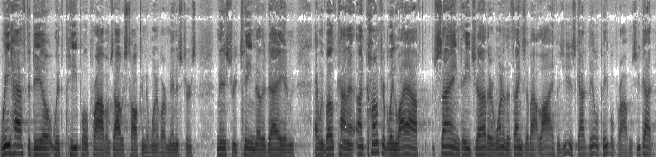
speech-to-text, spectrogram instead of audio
we have to deal with people problems. I was talking to one of our ministers, ministry team the other day, and, and we both kind of uncomfortably laughed, saying to each other, one of the things about life is you just got to deal with people problems. You got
